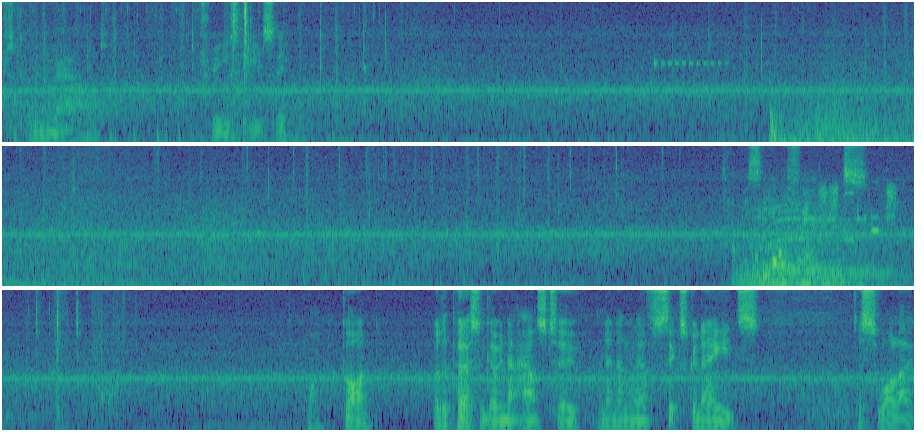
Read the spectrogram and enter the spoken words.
Just coming around. Trees here, you see. Can we see any friends? One. Gone. Other person go in that house too. And then I'm going to have six grenades to swallow.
